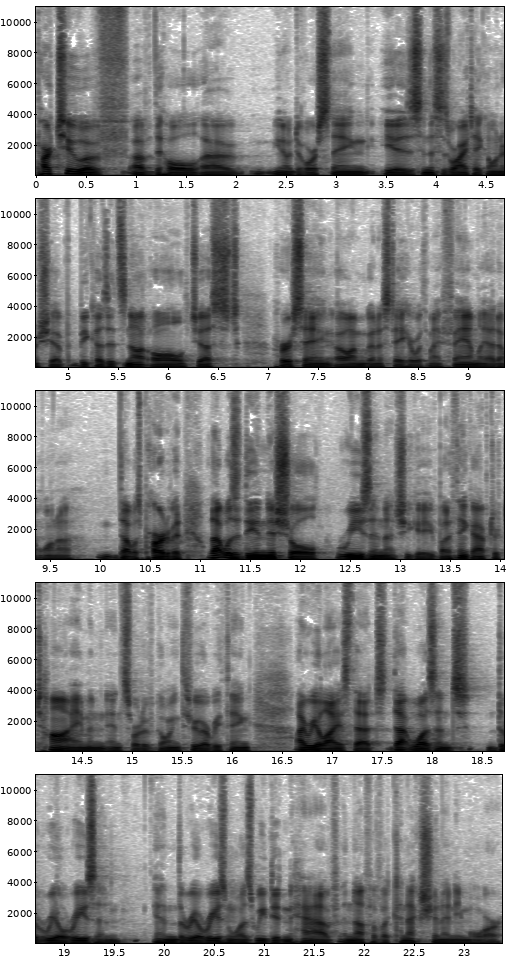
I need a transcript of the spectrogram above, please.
part two of, of the whole uh, you know divorce thing is, and this is where I take ownership because it's not all just her saying, "Oh, I'm going to stay here with my family. I don't want to." That was part of it. That was the initial reason that she gave. But I think after time and, and sort of going through everything, I realized that that wasn't the real reason. And the real reason was we didn't have enough of a connection anymore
